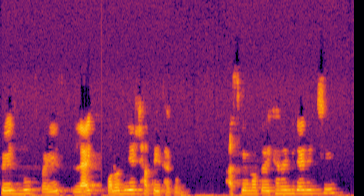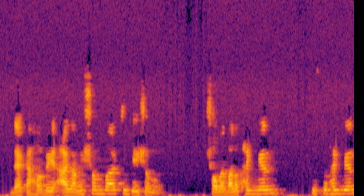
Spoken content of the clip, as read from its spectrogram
ফেসবুক পেজ লাইক ফলো দিয়ে সাথেই থাকুন। আজকের মতো এখানে বিদায় নিচ্ছি। দেখা হবে আগামী সোমবার ঠিক এই সময়। সবাই ভালো থাকবেন, সুস্থ থাকবেন।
